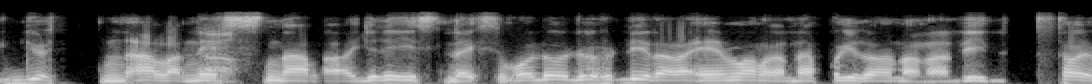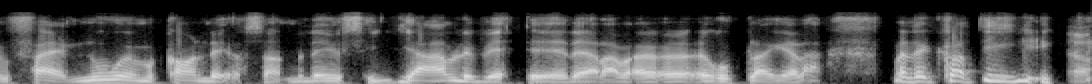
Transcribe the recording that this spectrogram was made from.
gutten eller nissen eller grisen, liksom. Og da, da, de der innvandrerne på Grønland de tar jo feil. Noe kan de jo, sånn, men det er jo så jævlig vittig, det der eh, opplegget der. Men det er klart, de, Ja.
